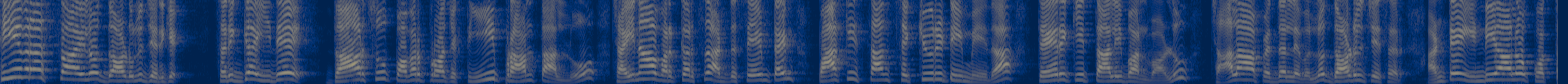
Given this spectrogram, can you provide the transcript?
తీవ్ర స్థాయిలో దాడులు జరిగాయి. సరిగ్గా ఇదే దార్సు పవర్ ప్రాజెక్ట్. ఈ ప్రాంతాల్లో China workers at the same time Pakistan security మీద తేరికి తాలిబాన్ వాళ్ళు చాలా పెద్ద లెవెల్లో దాడులు చేశారు. అంటే ఇండియాలో కొత్త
